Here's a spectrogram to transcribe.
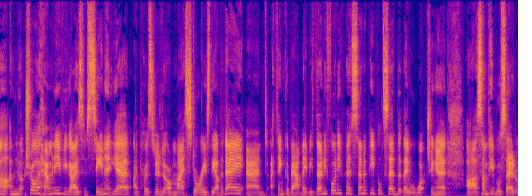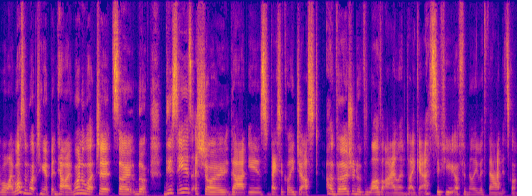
Uh, I'm not sure how many of you guys have seen it yet. I posted it on my stories the other day, and I think about maybe 30 40% of people said that they were watching it. Uh, some people said, well, I wasn't watching it, but now I want to watch it. So, look, this is a show that is basically just a version of Love Island, I guess, if you are familiar with that. It's got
